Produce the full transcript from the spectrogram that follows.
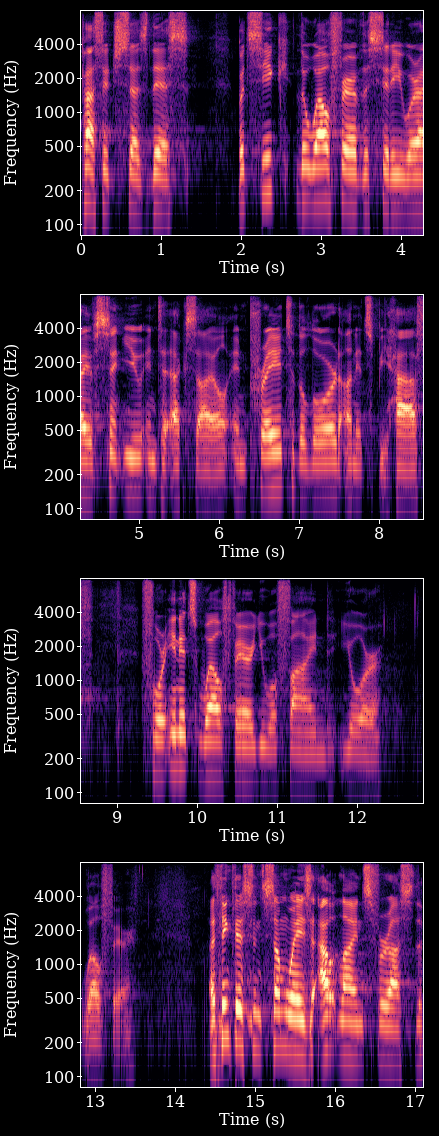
The passage says this But seek the welfare of the city where I have sent you into exile, and pray to the Lord on its behalf, for in its welfare you will find your welfare. I think this, in some ways, outlines for us the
